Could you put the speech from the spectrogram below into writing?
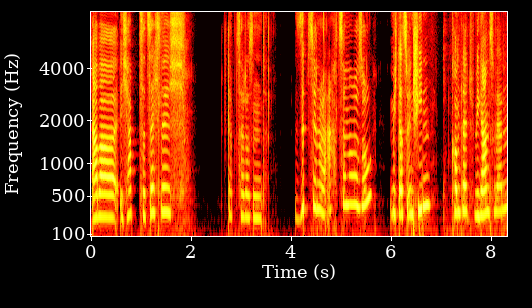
aber ich habe tatsächlich, ich glaube 2017 oder 18 oder so, mich dazu entschieden, komplett vegan zu werden.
